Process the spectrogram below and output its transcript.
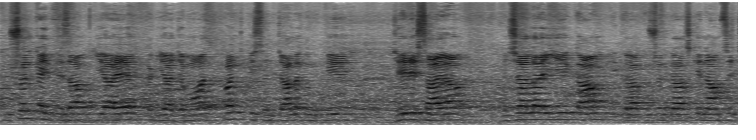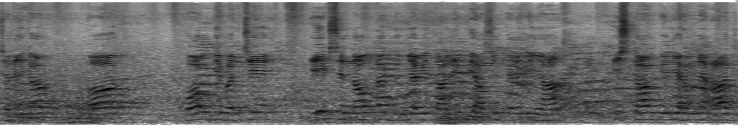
ट्यूशन का इंतज़ाम किया है। कड़िया जमात पंच के संचालक उनके जेर साया, इंशाल्लाह ये काम इकरा ट्यूशन क्लास के नाम से चलेगा और कौम के बच्चे एक से नौ तक दुनियावी तालीम भी हासिल करेंगे यहाँ। इस काम के लिए हमने आज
